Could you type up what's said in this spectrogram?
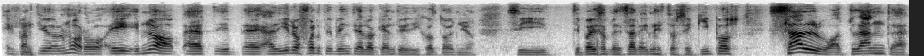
El partido del morbo. Eh, no, adhiero fuertemente a lo que antes dijo Toño. Si te pones a pensar en estos equipos, salvo Atlanta,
